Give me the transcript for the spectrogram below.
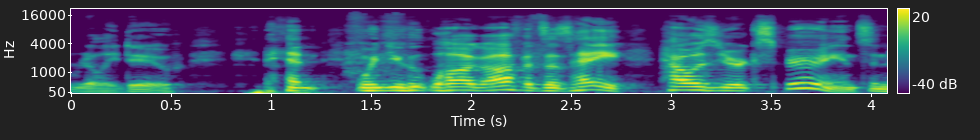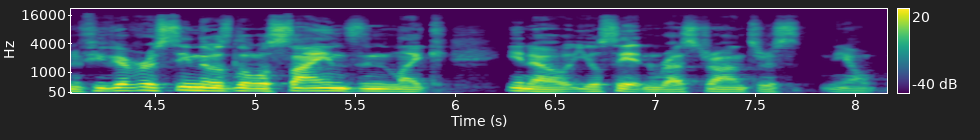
really do. And when you log off, it says, "Hey, how was your experience?" And if you've ever seen those little signs in like you know you'll see it in restaurants or you know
